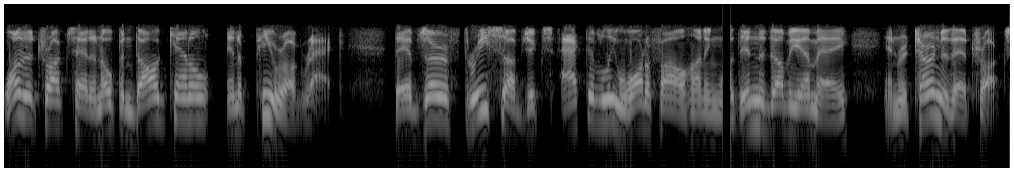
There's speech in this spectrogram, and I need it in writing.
One of the trucks had an open dog kennel and a pirogue rack. They observed three subjects actively waterfowl hunting within the WMA and returned to their trucks.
